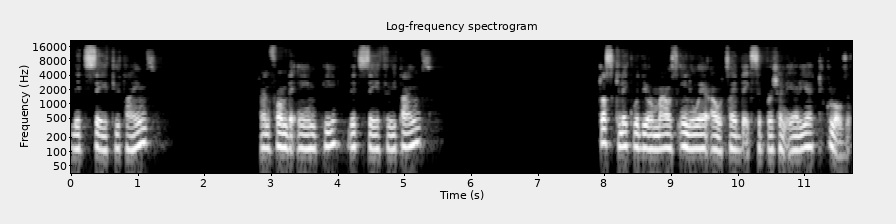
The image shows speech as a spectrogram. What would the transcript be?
let's say 2 times, and from the AMP let's say 3 times. Just click with your mouse anywhere outside the expression area to close it.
